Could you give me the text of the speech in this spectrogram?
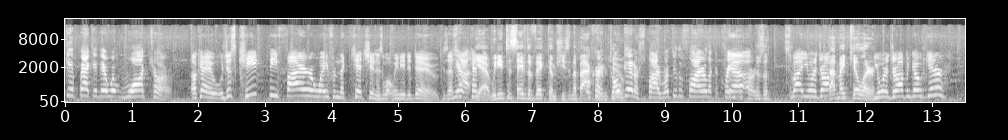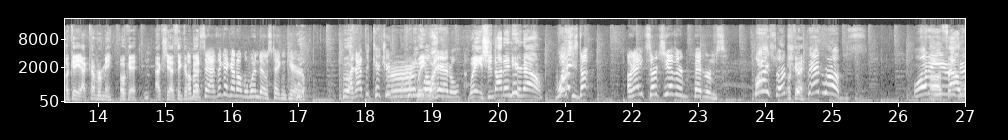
get back in there with water. okay, well, just keep the fire away from the kitchen is what we need to do because that's Yeah. what kept Yeah, it- we need to save the victim. She's in the back Okay, room too. go get her, spy. Run through the fire like a crazy Yeah, uh, There's person. a Spy, you want to drop? that might kill her. you want to drop and go get her? Okay, yeah, cover me. Okay, actually, I think I'm, I'm about to say, I think I got all the windows taken care of. I got the kitchen pretty Wait, well what? handled. Wait, she's not in here now. What? She's not. Okay, search the other bedrooms. Why search Okay. the bedrooms? What are Uh, you found doing?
